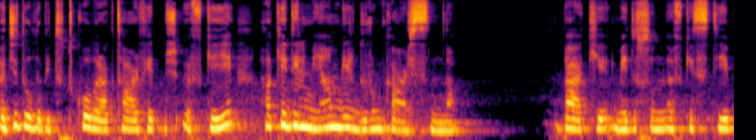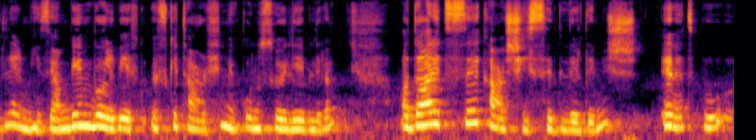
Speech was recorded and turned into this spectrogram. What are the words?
acı dolu bir tutku olarak tarif etmiş öfkeyi hak edilmeyen bir durum karşısında belki Medusa'nın öfkesi diyebilir miyiz? Yani benim böyle bir öfke tarifim yok onu söyleyebilirim. Adalet size karşı hissedilir demiş. Evet bu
